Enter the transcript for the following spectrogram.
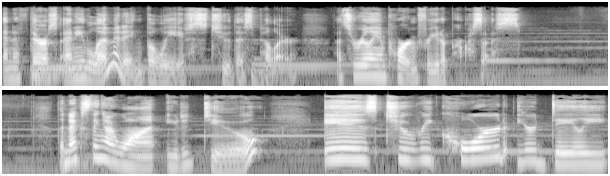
and if there's any limiting beliefs to this pillar. That's really important for you to process. The next thing I want you to do is to record your daily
